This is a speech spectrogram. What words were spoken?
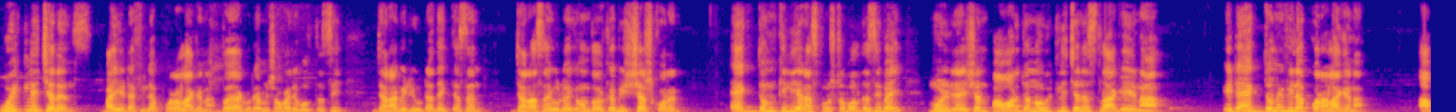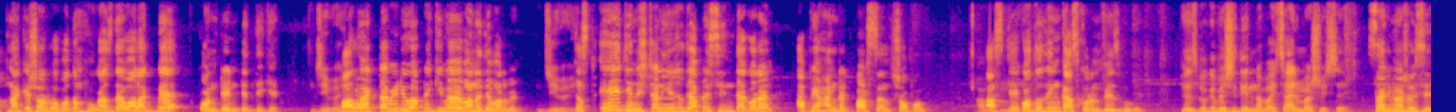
উইকলি চ্যালেঞ্জ ভাই এটা ফিল আপ করা লাগে না। দয়া করে আমি সবাইকে বলতেছি যারা ভিডিওটা দেখতেছেন যারা সাইগুলোকে অন্ততকে বিশ্বাস করেন একদম ক্লিয়ার স্পষ্ট বলতেছি ভাই মনিটাইজেশন পাওয়ার জন্য উইকলি চ্যালেঞ্জ লাগে না। এটা একদমই ফিল আপ করা লাগে না। আপনাকে সর্বপ্রথম ফোকাস দেওয়া লাগবে কন্টেন্টের দিকে। ভালো একটা ভিডিও আপনি কীভাবে বানাতে পারবেন? জাস্ট এই জিনিসটা নিয়ে যদি আপনি চিন্তা করেন আপনি হান্ড্রেড পার্সেন্ট সফল। আজকে কতদিন কাজ করেন ফেসবুকে ফেসবুকে বেশি দিন না ভাই চার মাস হয়েছে চার মাস হয়েছে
